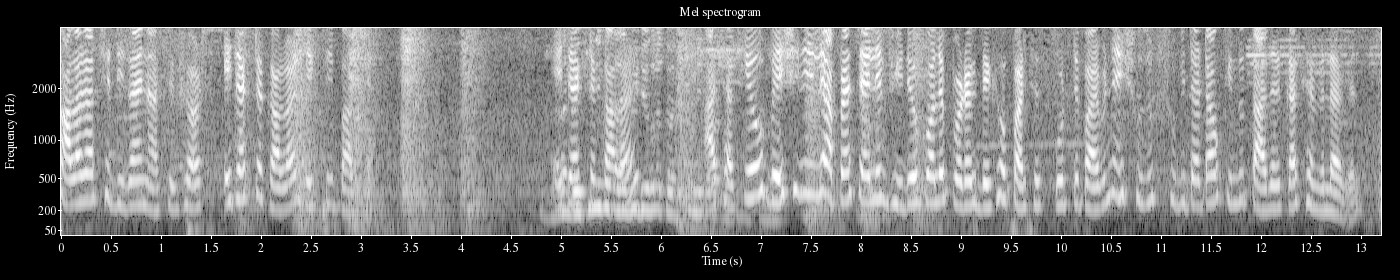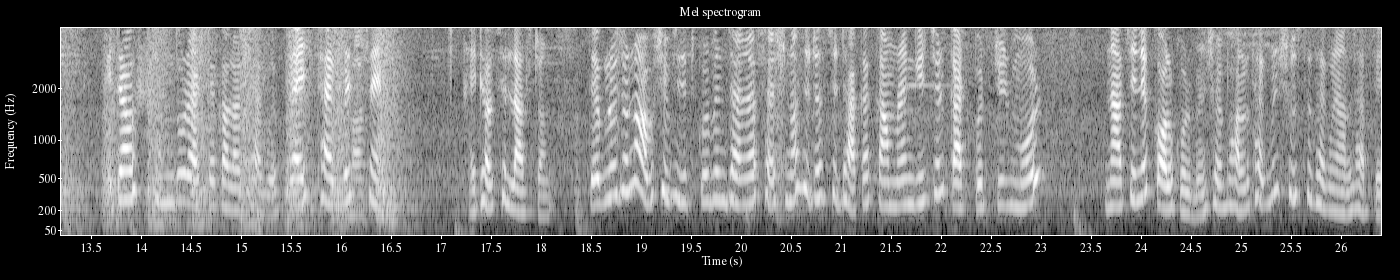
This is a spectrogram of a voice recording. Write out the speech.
কালার আছে ডিজাইন আছে ভিউয়ার্স এটা একটা কালার দেখতেই পাচ্ছেন। এটা একটা কালার আচ্ছা কেউ বেশি নিলে আপনারা চাইলে ভিডিও কলে প্রোডাক্ট দেখেও পারচেস করতে পারবেন। এই সুযোগ সুবিধাটাও কিন্তু তাদের কাছে অ্যাভেলেবেল এটাও সুন্দর একটা কালার থাকবে। প্রাইস থাকবে সেম এটা হচ্ছে লাস্ট অন তো এগুলোর জন্য অবশ্যই ভিজিট করবেন জানারা ফ্যাশন হাউস এটা হচ্ছে ঢাকা কামরাঙ্গীরচর, কাঠপট্টির মোড়। না চাইলে কল করবেন। সবাই ভালো থাকবেন, সুস্থ থাকবেন, আল্লাহ হাফেজ।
